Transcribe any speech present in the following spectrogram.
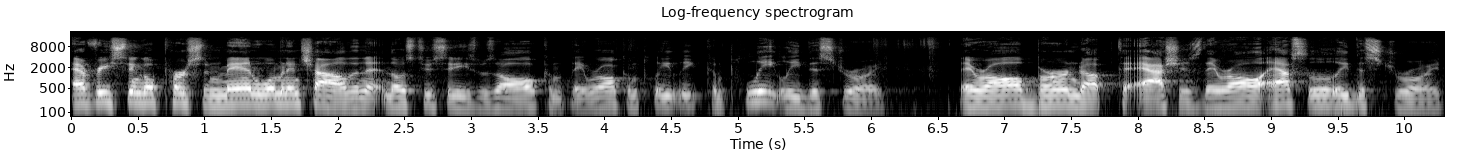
every single person, man, woman, and child in, those two cities was all they were all completely, completely destroyed. They were all burned up to ashes. They were all absolutely destroyed.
